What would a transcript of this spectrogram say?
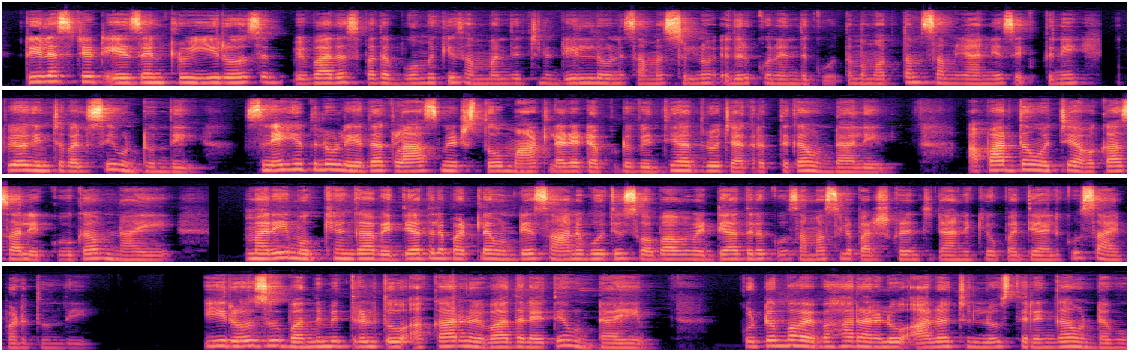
రియల్ ఎస్టేట్ ఏజెంట్లు ఈ రోజు వివాదాస్పద భూమికి సంబంధించిన డీల్లోని సమస్యలను ఎదుర్కొనేందుకు తమ మొత్తం సమయాన్ని శక్తిని ఉపయోగించవలసి ఉంటుంది. స్నేహితులు లేదా క్లాస్మేట్స్తో మాట్లాడేటప్పుడు విద్యార్థులు జాగ్రత్తగా ఉండాలి. అపార్థం వచ్చే అవకాశాలు ఎక్కువగా ఉన్నాయి. మరీ ముఖ్యంగా విద్యార్థుల పట్ల ఉండే సానుభూతి స్వభావం విద్యార్థులకు సమస్యలు పరిష్కరించడానికి ఉపాధ్యాయులకు సాయపడుతుంది. ఈరోజు బంధుమిత్రులతో అకారణ వివాదాలైతే ఉంటాయి. కుటుంబ వ్యవహారాలలో ఆలోచనలు స్థిరంగా ఉండవు.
